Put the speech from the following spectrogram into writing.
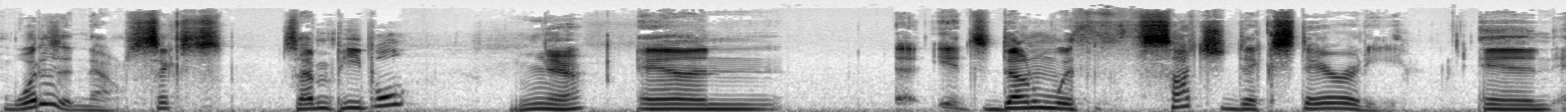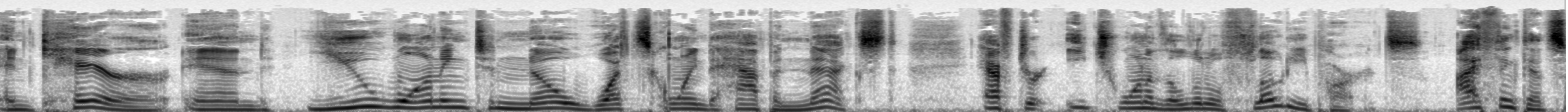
what is it now? Six, seven people? yeah. and it's done with such dexterity and and care and you wanting to know what's going to happen next after each one of the little floaty parts. I think that's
